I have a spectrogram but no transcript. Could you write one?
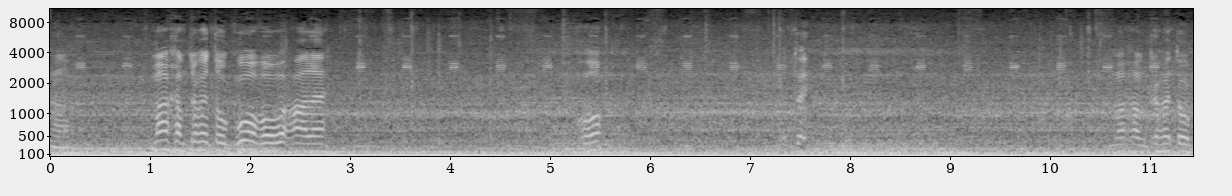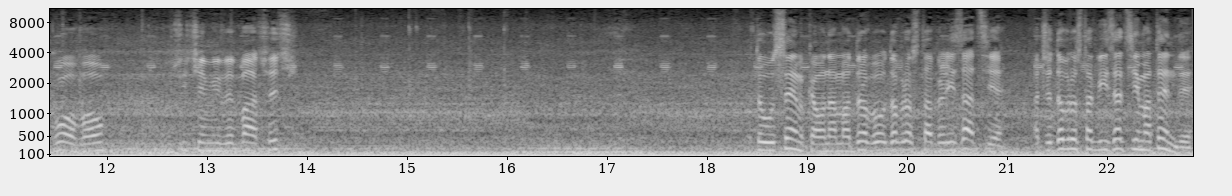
No. Macham trochę tą głową, ale o tutaj macham trochę tą głową. Musicie mi wybaczyć. to ósemka, ona ma dobrą, stabilizację. Znaczy dobrą stabilizację ma tędy,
